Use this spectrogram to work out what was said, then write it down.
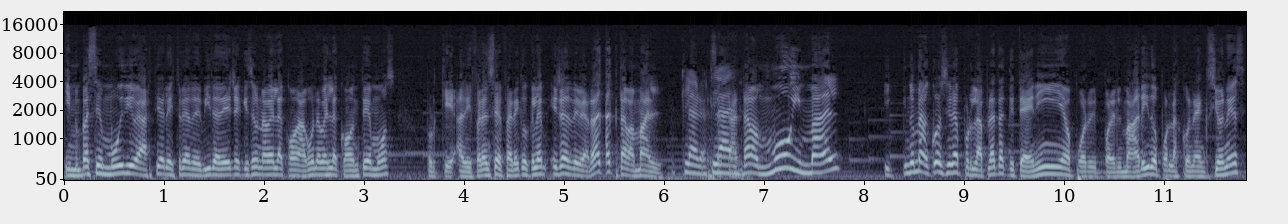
Y me parece muy divertida la historia de vida de ella, quizás una vez la, alguna vez la contemos, porque a diferencia de Federico Clem, ella de verdad cantaba mal. Claro. O sea, Claro. cantaba muy mal y no me acuerdo si era por la plata que tenía, o por, el- por el marido, por las conexiones.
